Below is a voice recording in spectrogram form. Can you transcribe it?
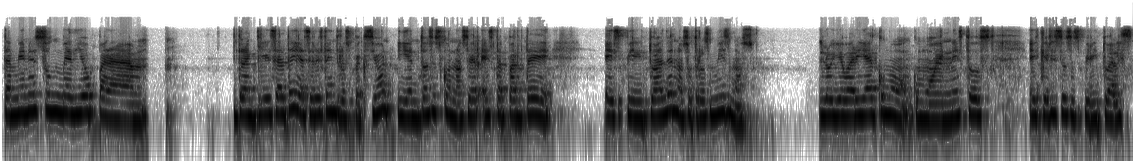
también es un medio para tranquilizarte y hacer esta introspección y entonces conocer esta parte espiritual de nosotros mismos. Lo llevaría como, como en estos ejercicios espirituales.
